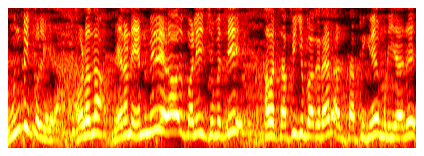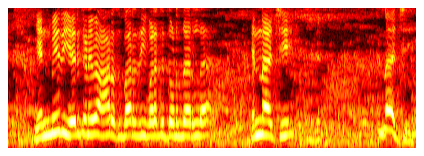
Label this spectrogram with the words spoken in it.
முந்திக் கொள்கிறார். அவ்வளோதான் ஏன்னா என் மீது ஏதாவது பழியை சுமத்தி அவர் தப்பிக்க பார்க்குறாரு அது தப்பிக்கவே முடியாது. என் மீது ஏற்கனவே ஆர்எஸ் பாரதி வழக்கு தொடர்ந்தார்ல. என்னாச்சு? என்னாச்சு?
